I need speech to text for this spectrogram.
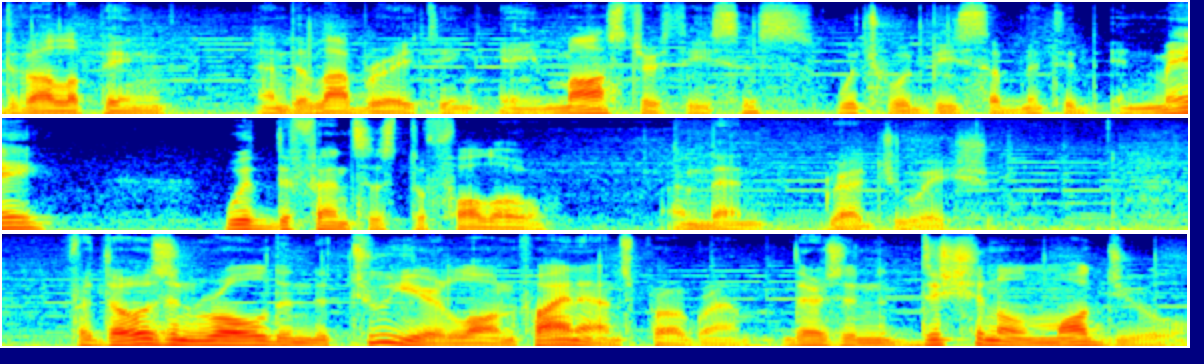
developing and elaborating a master thesis, which would be submitted in May, with defenses to follow, and then graduation. For those enrolled in the two-year Law and Finance program, there's an additional module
